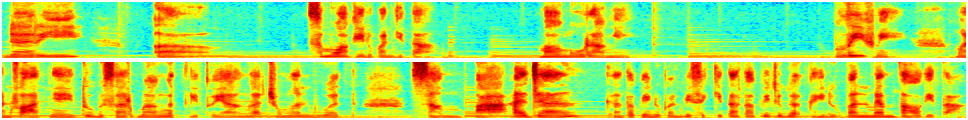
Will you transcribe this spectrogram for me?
dari uh, semua kehidupan kita mengurangi. Believe me, manfaatnya itu besar banget gitu ya, nggak cuman buat sampah aja atau kehidupan fisik kita, tapi juga kehidupan mental kita.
